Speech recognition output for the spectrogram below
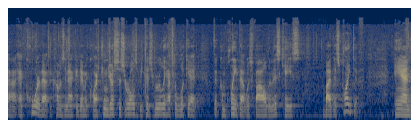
uh, at core, that becomes an academic question, Justice Earls, because you really have to look at the complaint that was filed in this case by this plaintiff. And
